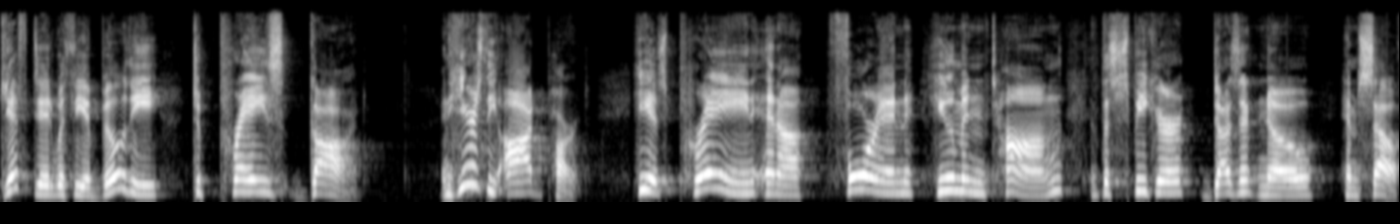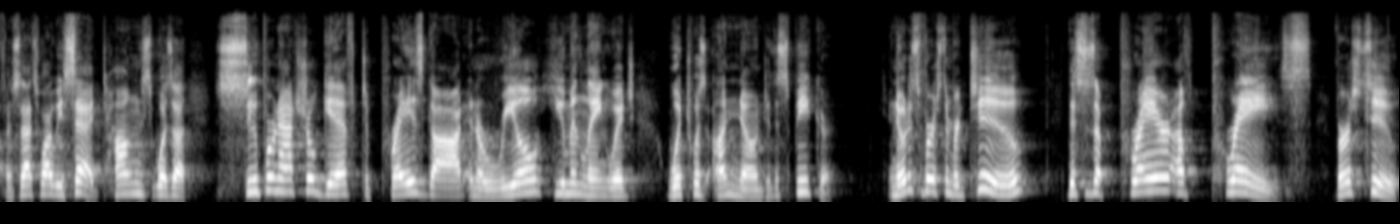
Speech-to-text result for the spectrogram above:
gifted with the ability to praise God. And here's the odd part he is praying in a foreign human tongue that the speaker doesn't know himself. And so that's why we said tongues was a supernatural gift to praise God in a real human language which was unknown to the speaker. And notice verse number two this is a prayer of praise. Verse two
